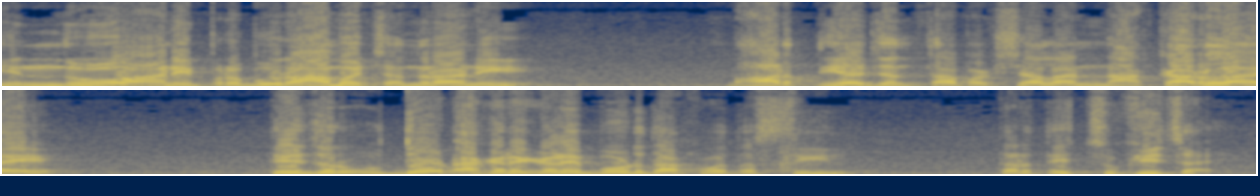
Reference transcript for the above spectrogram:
हिंदू आणि प्रभू रामचंद्रांनी भारतीय जनता पक्षाला नाकारलं आहे ते जर उद्धव ठाकरेकडे बोट दाखवत असतील तर ते चुकीचं आहे.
